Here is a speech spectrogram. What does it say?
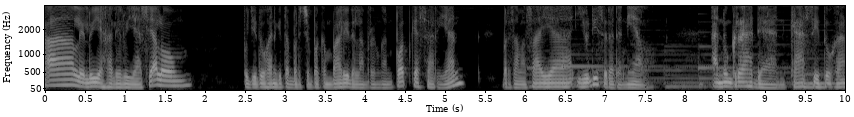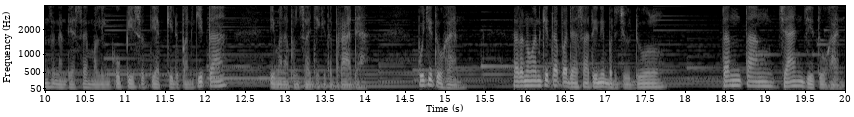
Haleluya, haleluya, shalom. Puji Tuhan kita berjumpa kembali dalam Renungan Podcast Harian bersama saya Yudi Seda Daniel. Anugerah dan kasih Tuhan senantiasa melingkupi setiap kehidupan kita di mana pun saja kita berada. Puji Tuhan, renungan kita pada saat ini berjudul tentang janji Tuhan.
